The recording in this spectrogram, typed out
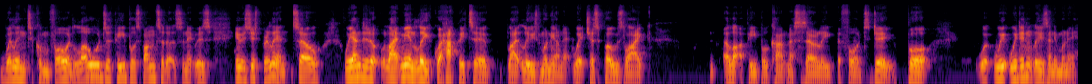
willing to come forward? Loads of people sponsored us, and it was it was just brilliant. So we ended up like me and Luke were happy to like lose money on it, which I suppose like a lot of people can't necessarily afford to do. But we, we, we didn't lose any money.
